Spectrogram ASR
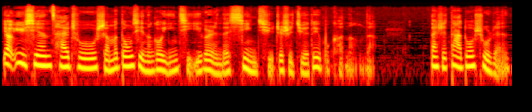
要预先猜出什么东西能够引起一个人的兴趣，这是绝对不可能的。但是大多数人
